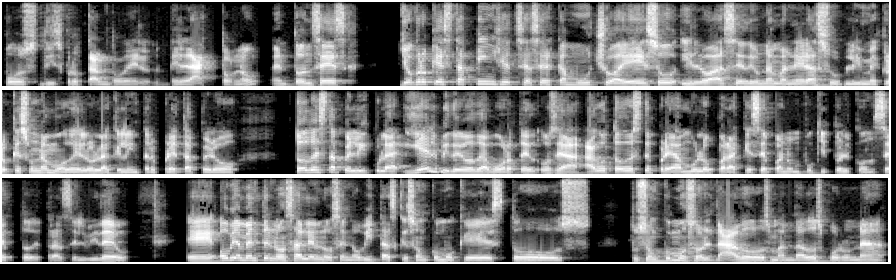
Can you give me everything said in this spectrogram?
pues disfrutando del, del acto, ¿no? Entonces, yo creo que esta Pinhead se acerca mucho a eso y lo hace de una manera sublime. Creo que es una modelo la que la interpreta, pero toda esta película y el video de Aborted, o sea, hago todo este preámbulo para que sepan un poquito el concepto detrás del video. Eh, obviamente no salen los cenobitas, que son como que estos, pues son como soldados mandados por una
